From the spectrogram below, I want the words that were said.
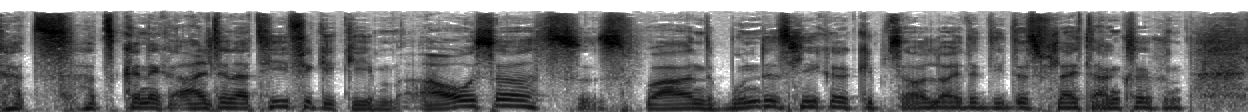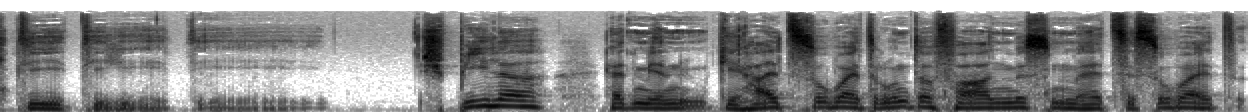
hat es keine Alternative gegeben. Außer, es war in der Bundesliga, gibt es auch Leute, die das vielleicht haben, die, die, die Spieler hätten mir Gehalt so weit runterfahren müssen, man hätte es so weit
